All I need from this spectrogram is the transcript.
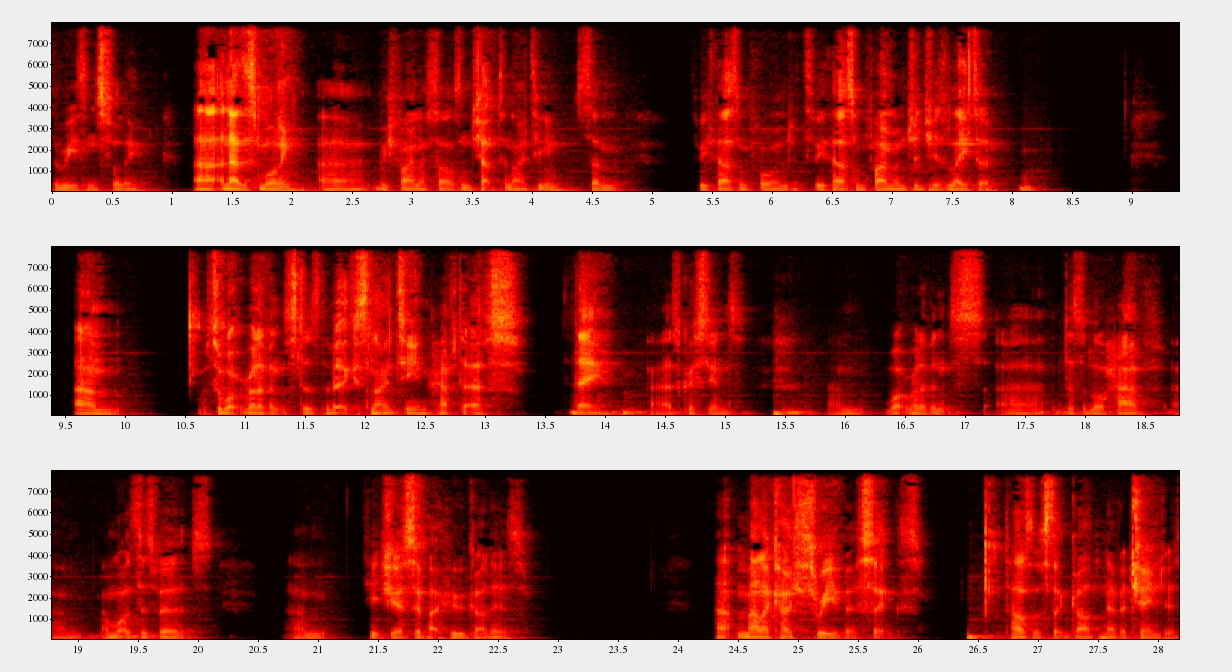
the reasons fully. Uh, and now this morning, uh, we find ourselves in chapter 19, some 3,400, 3,500 years later. Um, so, what relevance does Leviticus 19 have to us today uh, as Christians? Um, what relevance uh, does the law have? Um, and what does this verse um, teach us about who God is? Uh, Malachi 3, verse 6, tells us that God never changes.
